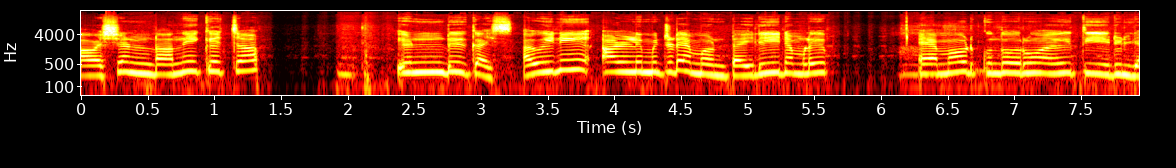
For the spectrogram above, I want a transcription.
ആവശ്യം ഉണ്ടാന്ന് വെച്ചാൽ ഉണ്ട് കൈസ് അതിന് അൺലിമിറ്റഡ് എമൗണ്ട് അതിൽ നമ്മൾ എമൗ എടുക്കും തോറും അത് തീരില്ല.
